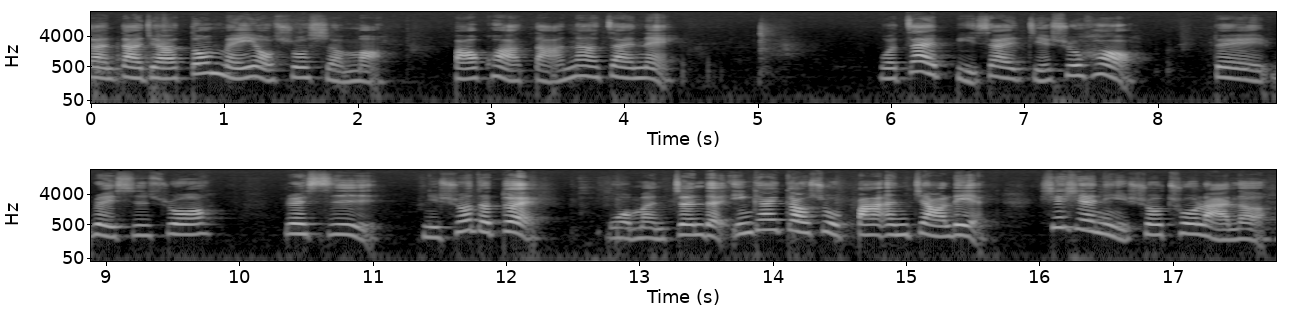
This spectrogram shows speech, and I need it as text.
但大家都没有说什么，包括达纳在内。我在比赛结束后对瑞斯说：“瑞斯，你说的对，我们真的应该告诉巴恩教练，谢谢你说出来了。”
